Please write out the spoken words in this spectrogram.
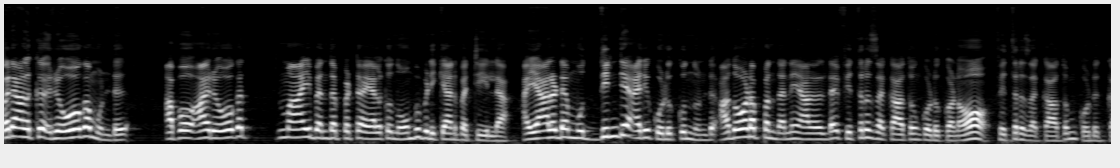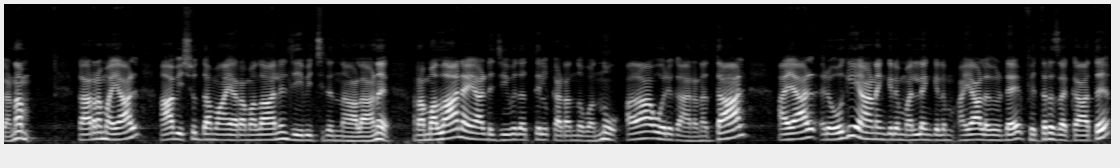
ഒരാൾക്ക് രോഗമുണ്ട് അപ്പോൾ ആ രോഗമായി ബന്ധപ്പെട്ട് അയാൾക്ക് നോമ്പ് പിടിക്കാൻ പറ്റിയില്ല. അയാളുടെ മുദ്ദിന്റെ അരി കൊടുക്കുന്നുണ്ട് അതോടൊപ്പം തന്നെ അയാളുടെ ഫിത്ർ സക്കാത്തും കൊടുക്കണോ? ഫിത്ർ സക്കാത്തും കൊടുക്കണം. കാരണം അയാൾ ആ വിശുദ്ധമായ റമദാനിൽ ജീവിച്ചിരുന്ന ആളാണ്. റമദാൻ അയാളുടെ ജീവിതത്തിൽ കടന്നു വന്നു. ആ ഒരു കാരണത്താൽ അയാൾ രോഗിയാണെങ്കിലും അല്ലെങ്കിലും അയാളുടെ ഫിത്തർ സക്കാത്ത്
